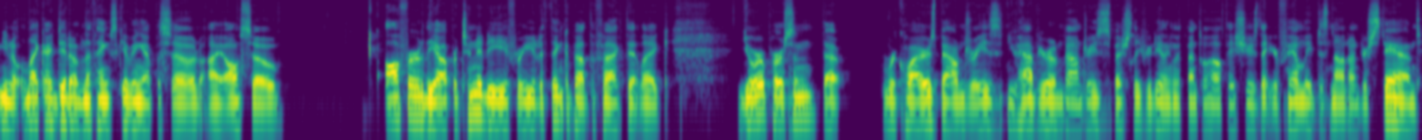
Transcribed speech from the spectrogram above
you know like i did on the thanksgiving episode i also offer the opportunity for you to think about the fact that like you're a person that requires boundaries you have your own boundaries especially if you're dealing with mental health issues that your family does not understand.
